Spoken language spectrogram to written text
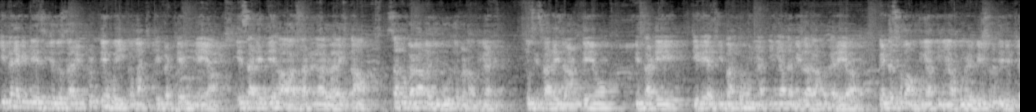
ਕਿਤੇ ਨਾ ਕਿਤੇ ਅਸੀਂ ਜਦੋਂ ਸਾਰੇ ਟੁੱਟੇ ਹੋਏ ਇੱਕ ਤੇ ਇਕੱਠੇ ਹੁੰਦੇ ਆ ਇਹ ਸਾਡੇ ਤਿਉਹਾਰ ਨਾਲ ਰਵਾਇਤਾਂ ਸਾਨੂੰ ਬੜਾ ਮਜ਼ਬੂਤ ਬਣਾਉਂਦੀਆਂ ਨੇ। ਤੁਸੀਂ ਸਾਰੇ ਜਾਣਦੇ ਹੋ ਵੀ ਸਾਡੇ ਜਿਹੜੇ ਅਸੀਂ ਬੰਦ ਹੋਈਆਂ ਤੀਆਂ ਦਾ ਮੇਲਾ ਆਰੰਭ ਕਰਿਆ, ਪਿੰਡ ਸਮਾਉਂਦੀਆਂ ਤੀਆਂ ਪੂਰੇ ਵਿਸ਼ਵ ਦੇ ਵਿੱਚ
